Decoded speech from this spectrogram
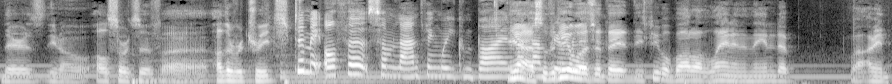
There's you know all sorts of uh, other retreats. Don't they offer some land thing where you can buy? Yeah, land so the deal was that they these people bought all the land and then they ended up. Well, I mean,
